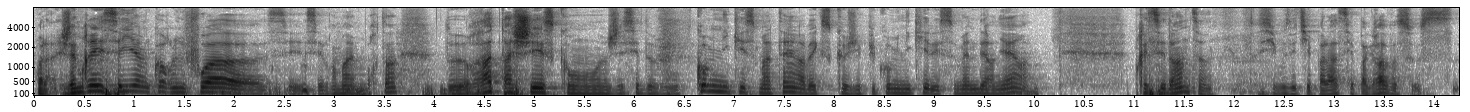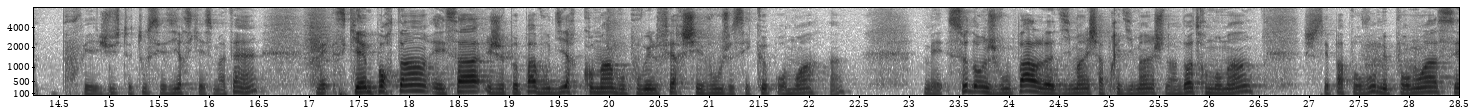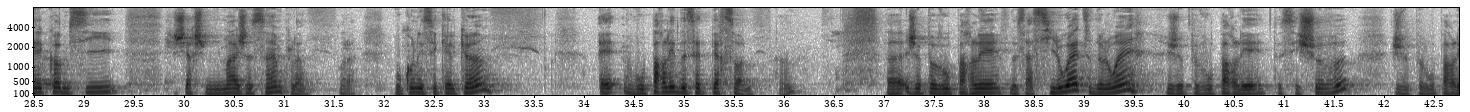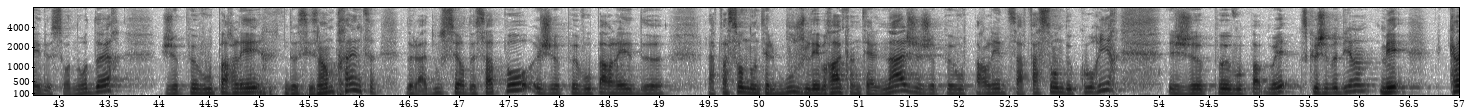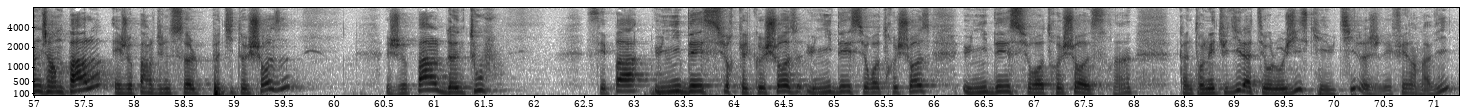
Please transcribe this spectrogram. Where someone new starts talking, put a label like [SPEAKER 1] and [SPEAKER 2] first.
[SPEAKER 1] Voilà, j'aimerais essayer encore une fois, euh, c'est vraiment important, de rattacher ce qu'on j'essaie de vous communiquer ce matin avec ce que j'ai pu communiquer les semaines dernières, précédentes. Si vous n'étiez pas là, c'est pas grave, vous pouvez juste tout saisir ce qui est ce matin. Hein. Mais ce qui est important, et ça, je ne peux pas vous dire comment vous pouvez le faire chez vous, je sais que pour moi. Hein. Mais ce dont je vous parle dimanche après dimanche, dans d'autres moments, je ne sais pas pour vous, mais pour moi, c'est comme si je cherche une image simple. Voilà. Vous connaissez quelqu'un et vous parlez de cette personne. Hein. Euh, je peux vous parler de sa silhouette de loin, je peux vous parler de ses cheveux, je peux vous parler de son odeur, je peux vous parler de ses empreintes, de la douceur de sa peau, je peux vous parler de la façon dont elle bouge les bras quand elle nage, je peux vous parler de sa façon de courir, je peux vous parler, vous voyez ce que je veux dire? Mais quand j'en parle, et je parle d'une seule petite chose, je parle d'un tout. Ce n'est pas une idée sur quelque chose, une idée sur autre chose, une idée sur autre chose. Hein. Quand on étudie la théologie, ce qui est utile, je l'ai fait dans ma vie,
